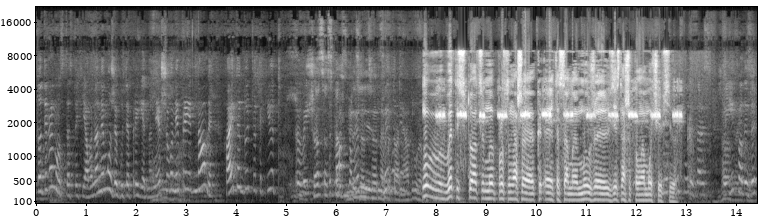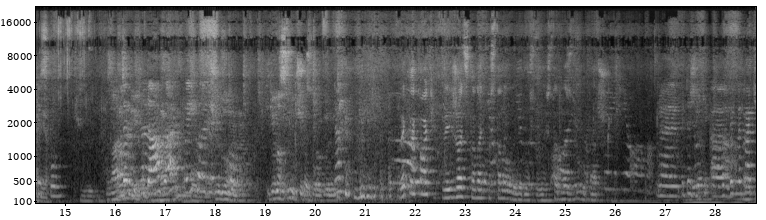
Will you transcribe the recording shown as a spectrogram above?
190 стаття, вона не може бути приєднана. Якщо вони приєднали, хай дадуть отакі от е, ви- Щас я будь скажу, ласка, ми, це- ми це будемо- Ну, в этой ситуации мы просто наше, к- это самое, мы уже здесь наши полномочия и все. Виїжджати, складати постанову відносно них, 122 першу. Е, Підождіть, а викликати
